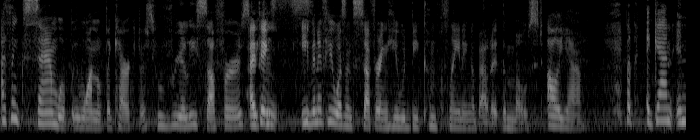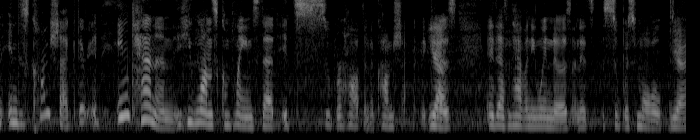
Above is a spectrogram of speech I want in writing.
I think Sam would be one of the characters who really suffers. I think even if he wasn't suffering, he would be complaining about it the most. Oh yeah. But again, in, in this com shack, there, it, in canon, he once complains that it's super hot in a com shack because it doesn't have any windows and it's super small. Yeah,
